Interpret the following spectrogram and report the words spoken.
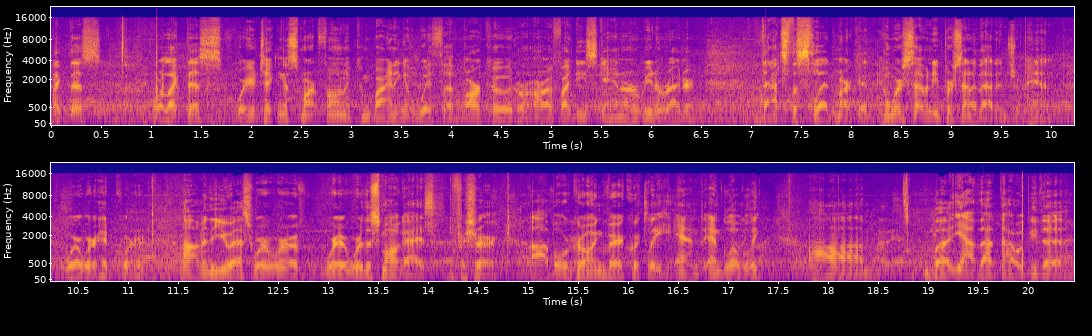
like this, or like this, where you're taking a smartphone and combining it with a barcode or RFID scanner, reader writer, that's the sled market. And we're 70% of that in Japan, where we're headquartered. Um, in the U.S., we're, we're, we're, we're the small guys, for sure. Uh, but we're growing very quickly and, and globally. Um, but yeah, that, that would be the,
